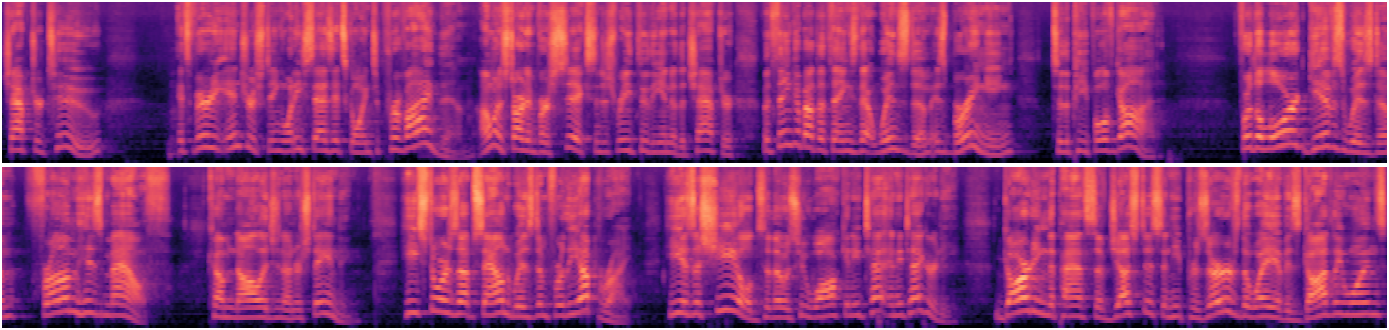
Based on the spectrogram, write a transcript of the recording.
chapter 2, it's very interesting what he says it's going to provide them. I want to start in verse 6 and just read through the end of the chapter. But think about the things that wisdom is bringing to the people of God. For the Lord gives wisdom from his mouth, come knowledge and understanding. He stores up sound wisdom for the upright. He is a shield to those who walk in integrity, guarding the paths of justice, and he preserves the way of his godly ones.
